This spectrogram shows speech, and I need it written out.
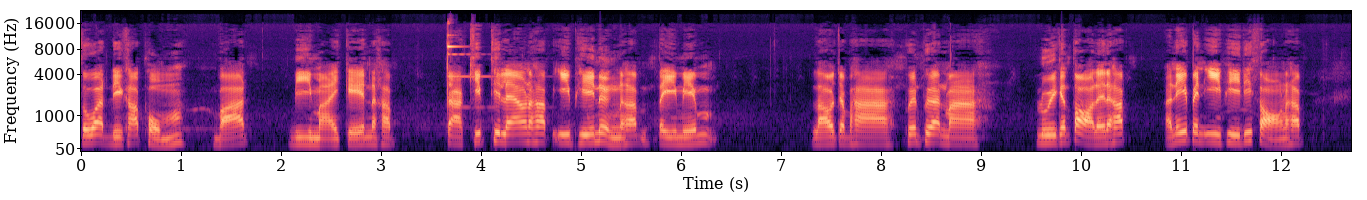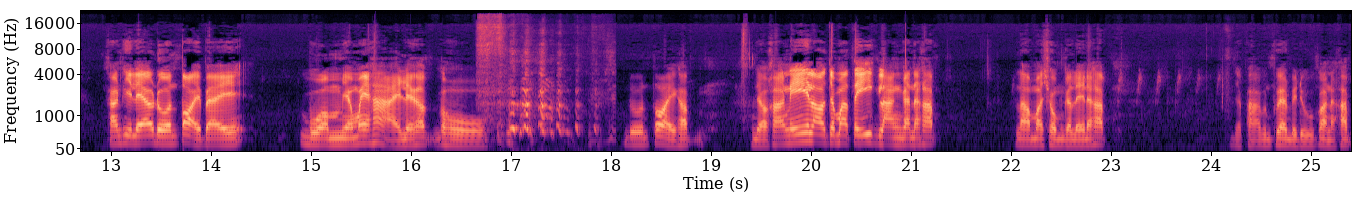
สวัสดีครับผมบาสบีไมเกตนะครับ จากคลิปที่แล้วนะครับ EP หนึ่งนะครับ ตีมิม เราจะพาเพื่อนๆมาลุยกันต่อเลยนะครับ อันนี้เป็น EP ที่สองนะครับ ครั้งที่แล้วโดนต่อยไปบวมยังไม่หายเลยครับ โอ้โห โดนต่อยครับ เดี๋ยวครั้งนี้เราจะมาตีอีกลังกันนะครับ เรามาชมกันเลยนะครับเดี๋ยวพาเพื่อนๆไปดูก่อนนะครับ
